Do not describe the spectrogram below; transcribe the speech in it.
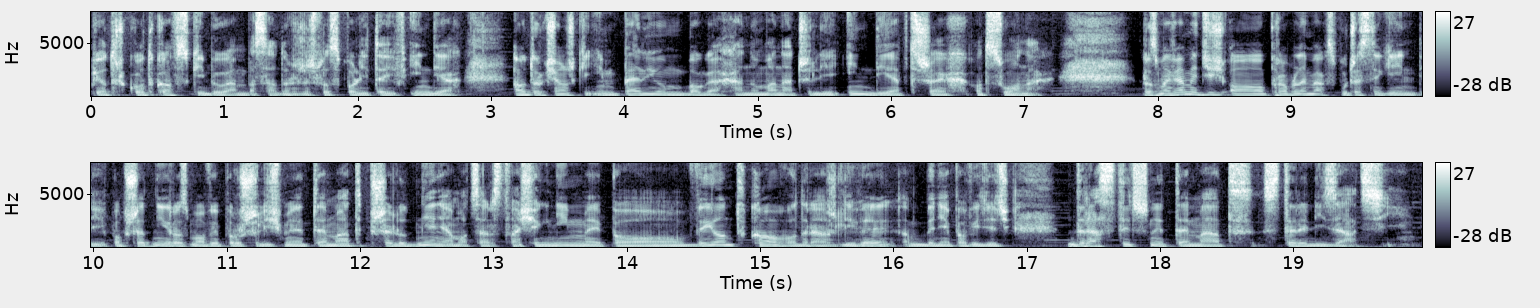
Piotr Kłodkowski był ambasador Rzeczpospolitej w Indiach, autor książki Imperium Boga Hanumana, czyli Indie w trzech odsłonach. Rozmawiamy dziś o problemach współczesnych Indii. W poprzedniej rozmowie poruszyliśmy temat przeludnienia mocarstwa. Sięgnijmy po wyjątkowo drażliwy, aby nie powiedzieć drastyczny temat sterylizacji.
